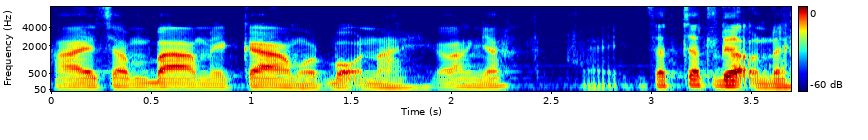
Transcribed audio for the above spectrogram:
230k một bộ này các bác nhé. Đấy, rất chất lượng đây.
